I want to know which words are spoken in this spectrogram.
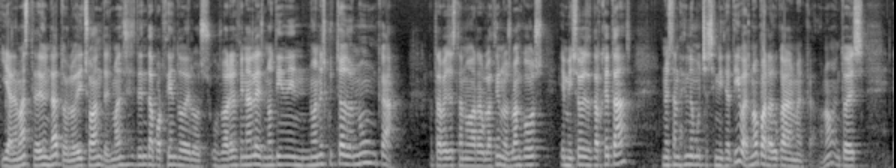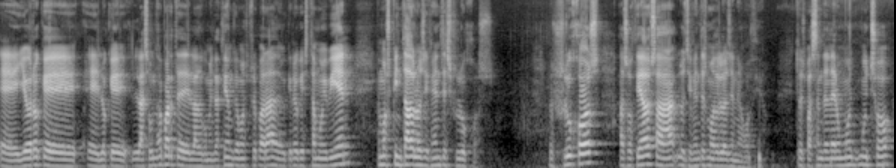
y además te doy un dato, lo he dicho antes, más del 70% de los usuarios finales no, tienen, no han escuchado nunca a través de esta nueva regulación, los bancos emisores de tarjetas no están haciendo muchas iniciativas ¿no? para educar al mercado. ¿no? Entonces, eh, yo creo que, eh, lo que la segunda parte de la documentación que hemos preparado creo que está muy bien. Hemos pintado los diferentes flujos. Los flujos asociados a los diferentes modelos de negocio. Entonces vas a entender mucho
